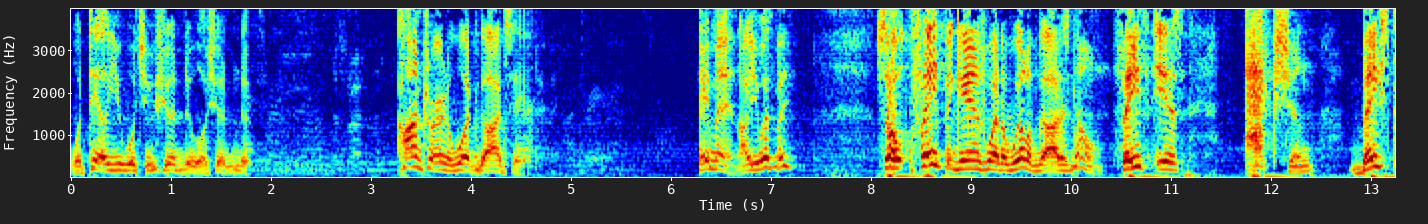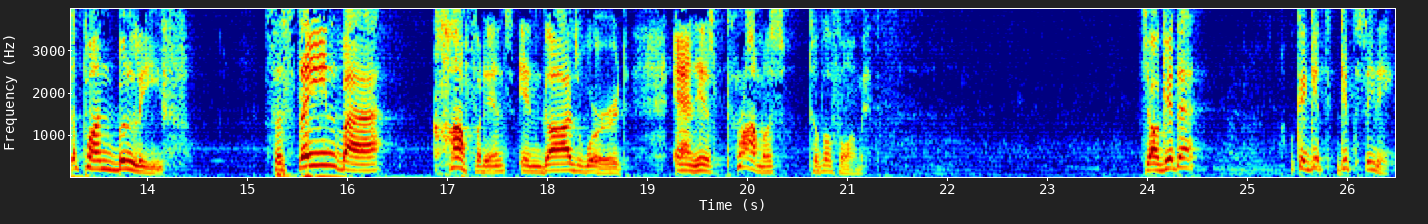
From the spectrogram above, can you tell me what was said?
will tell you what you should do or shouldn't do, contrary to what God said. Amen. Are you with me? So faith begins where the will of God is known. Faith is action based upon belief sustained by confidence in God's word and his promise to perform it. Did y'all get that? Okay, get get the CD.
